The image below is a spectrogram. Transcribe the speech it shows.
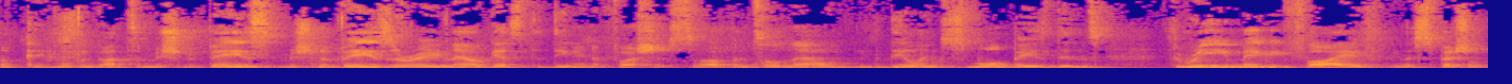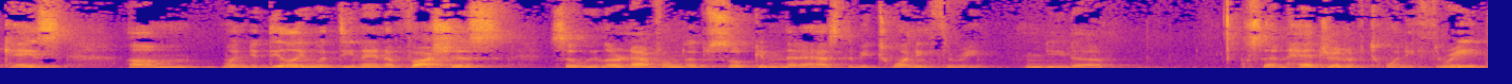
Okay, moving on to Mishnah Beis. Mishnah Beis already now gets to Din and Nefashis. So up until now, dealing small Beis Dins, three, maybe five in a special case. Um, when you're dealing with Dina Nefashis, so we learn out from the Psukim that it has to be 23. You need a Sanhedrin of 23.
